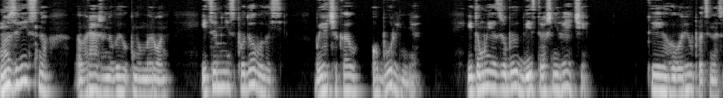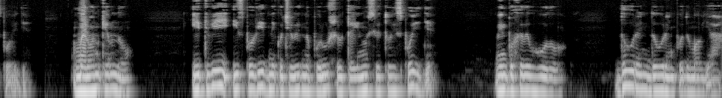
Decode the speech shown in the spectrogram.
Ну, звісно, вражено вигукнув Мирон, і це мені сподобалось, бо я чекав обурення, і тому я зробив дві страшні речі. Ти говорив про це на сповіді. Мирон кивнув. І твій ісповідник, очевидно, порушив таїну святої сповіді. Він похилив голову. Дурень, дурень, подумав я.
